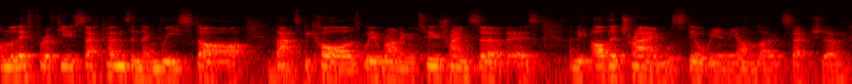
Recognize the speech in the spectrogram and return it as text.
on the lift for a few seconds and then restart, that's because we're running a two train service and the other train will still be in the unload section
